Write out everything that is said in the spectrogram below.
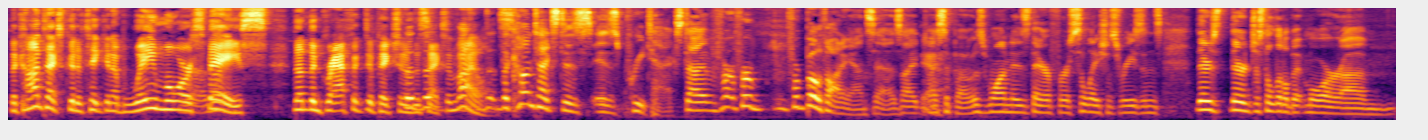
The context could have taken up way more space than the graphic depiction of the, sex and violence. The, the context is is pretext uh, for for for both audiences, I, Yeah. I suppose. One is there for salacious reasons. There's they're just a little bit more um,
